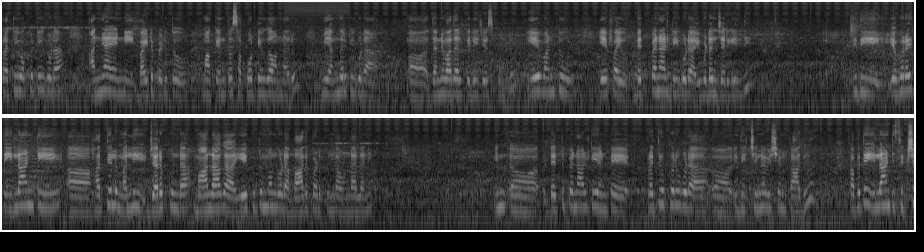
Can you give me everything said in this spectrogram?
ప్రతి ఒక్కటి కూడా అన్యాయాన్ని బయట పెడుతూ మాకెంతో సపోర్టివ్గా ఉన్నారు. మీ అందరికీ కూడా ధన్యవాదాలు తెలియజేసుకుంటూ A one two A five death penalty కూడా ఇవ్వడం జరిగింది. ఇది ఎవరైతే ఇలాంటి హత్యలు మళ్ళీ జరగకుండా మాలాగా ఏ కుటుంబం కూడా బాధపడకుండా ఉండాలని ఇన్ డెత్ పెనాల్టీ అంటే ప్రతి ఒక్కరు కూడా ఇది చిన్న విషయం కాదు. కాకపోతే ఇలాంటి శిక్ష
